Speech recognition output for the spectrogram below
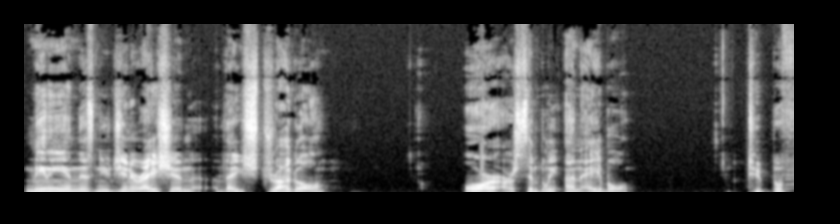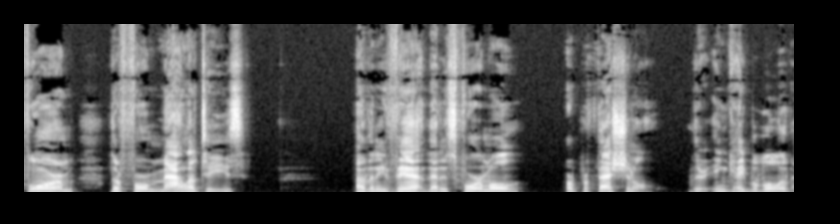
Many in this new generation, they struggle or are simply unable to perform the formalities of an event that is formal or professional. They're incapable of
